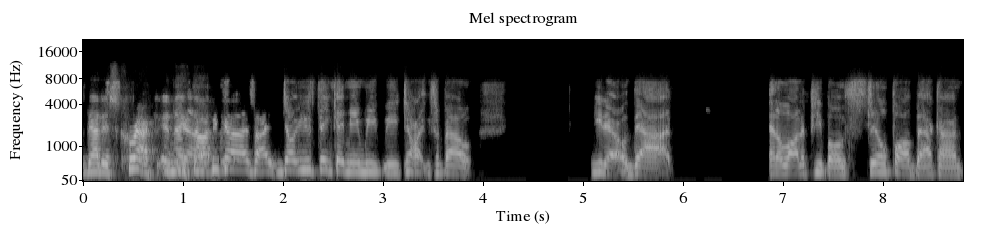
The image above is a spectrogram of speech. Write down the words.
that is correct, and I thought because I don't you think I mean we we talked about you know that and a lot of people still fall back on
